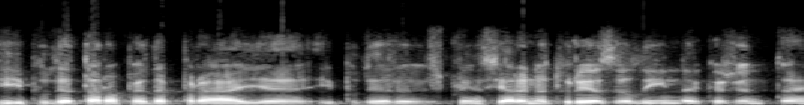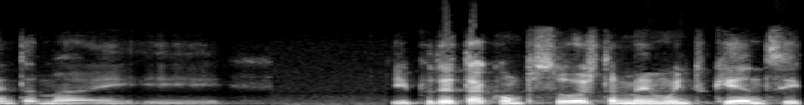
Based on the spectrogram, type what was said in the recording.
e poder estar ao pé da praia e poder experienciar a natureza linda que a gente tem também e e poder estar com pessoas também muito quentes e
